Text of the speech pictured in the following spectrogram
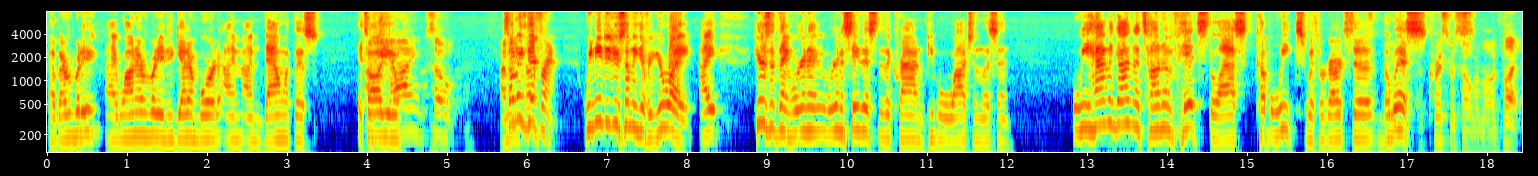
I hope everybody. I want everybody to get on board. I'm I'm down with this. It's all I'm you. trying- so I mean, something not- different. We need to do something different. You're right. I here's the thing. We're gonna we're gonna say this to the crowd and people watch and listen. We haven't gotten a ton of hits the last couple weeks with regards to the list. Christmas overload, but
